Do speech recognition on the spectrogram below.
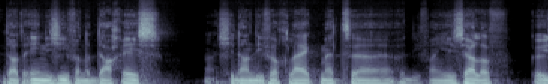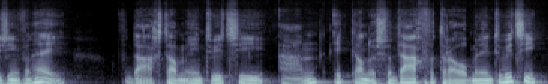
dat de energie van de dag is. Als je dan die vergelijkt met die van jezelf, kun je zien van hé, hey, vandaag staat mijn intuïtie aan. Ik kan dus vandaag vertrouwen op mijn intuïtie.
